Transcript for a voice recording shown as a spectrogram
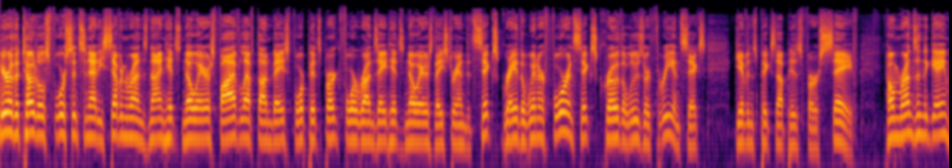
Here are the totals for Cincinnati seven runs, nine hits, no errors, five left on base. For Pittsburgh, four runs, eight hits, no errors. They stranded six. Gray, the winner, four and six. Crowe, the loser, three and six. Givens picks up his first save. Home runs in the game,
